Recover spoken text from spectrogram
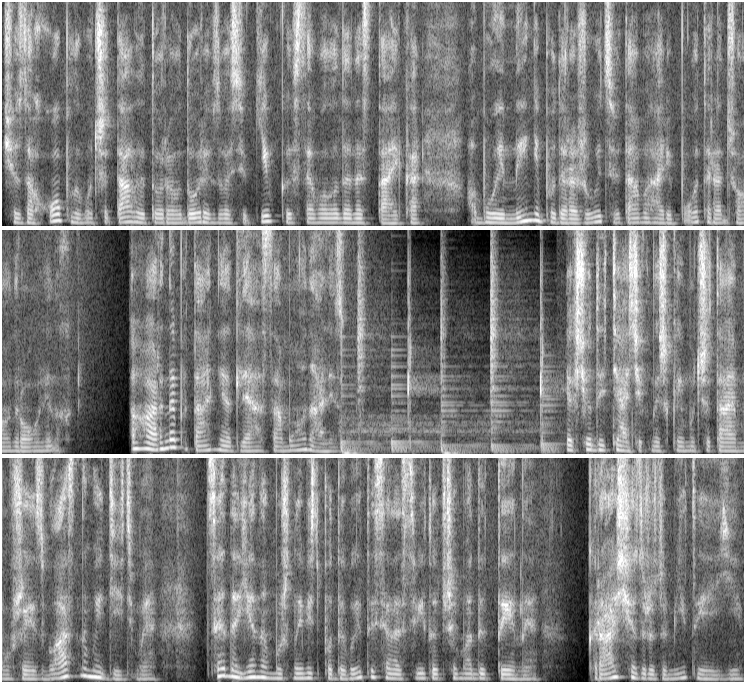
що захопливо читали Тореодорів з Васюківки Всеволода Нестайка, або і нині подорожують світами Гаррі Поттера Джоан Роулінг? Гарне питання для самоаналізу. Якщо дитячі книжки ми читаємо вже із власними дітьми, це дає нам можливість подивитися на світ очима дитини, краще зрозуміти її,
